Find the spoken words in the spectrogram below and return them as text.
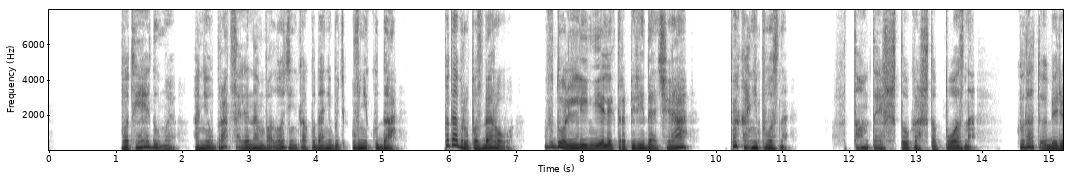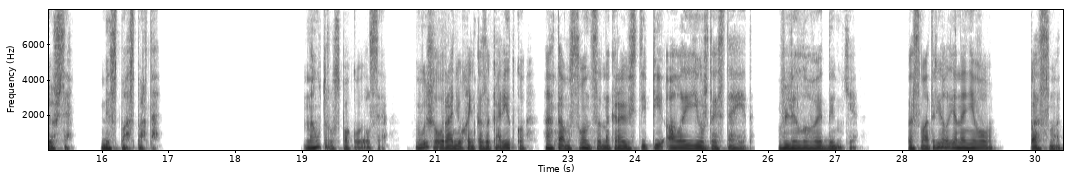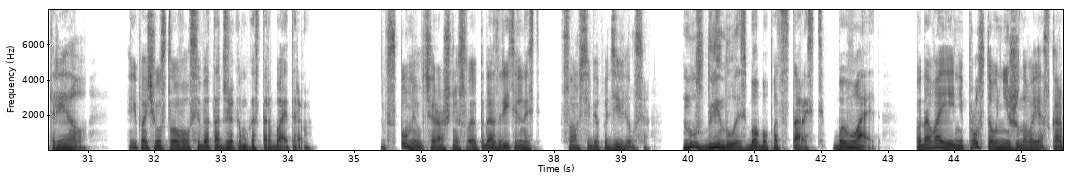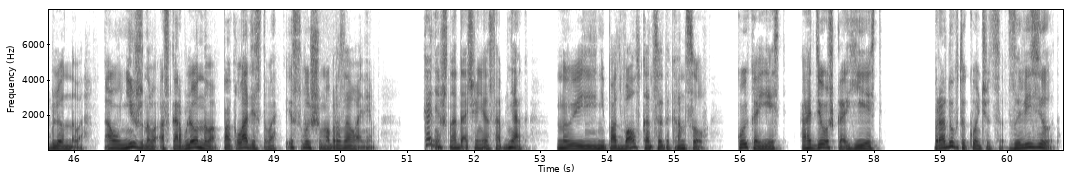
Вот я и думаю, а не убраться ли нам, Володенька, куда-нибудь в никуда? По добру, по здорову. Вдоль линии электропередачи, а? Пока не поздно. В том-то и штука, что поздно. Куда ты уберешься без паспорта? Наутро успокоился. Вышел ранюхонько за калитку, а там солнце на краю степи алой юртой стоит, в лиловой дымке. Посмотрел я на него, посмотрел — и почувствовал себя таджиком-гастарбайтером. Вспомнил вчерашнюю свою подозрительность, сам себе подивился. Ну, сдвинулась баба под старость. Бывает. Подавай ей не просто униженного и оскорбленного, а униженного, оскорбленного, покладистого и с высшим образованием. Конечно, дача не особняк, но и не подвал в конце-то концов. Койка есть, одежка есть. Продукты кончатся, завезет.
